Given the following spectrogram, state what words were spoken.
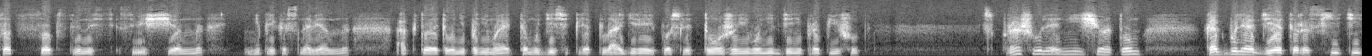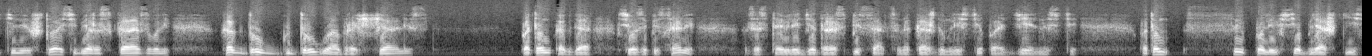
соцсобственность священна, неприкосновенна, а кто этого не понимает, тому 10 лет лагеря и после тоже его нигде не пропишут. Спрашивали они еще о том, как были одеты расхитители, что о себе рассказывали, как друг к другу обращались. Потом, когда все записали, заставили деда расписаться на каждом листе по отдельности. Потом сыпали все бляшки и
